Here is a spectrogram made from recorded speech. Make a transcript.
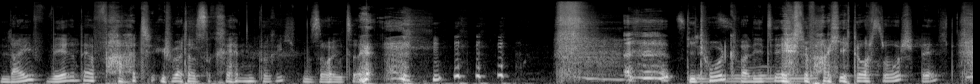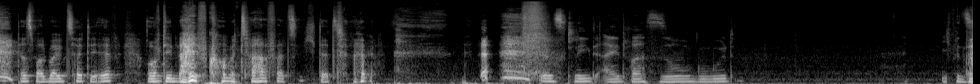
live während der Fahrt über das Rennen berichten sollte. Die Tonqualität war jedoch so schlecht, dass man beim ZDF auf den Live-Kommentar verzichtet. Das klingt einfach so gut. Ich bin so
